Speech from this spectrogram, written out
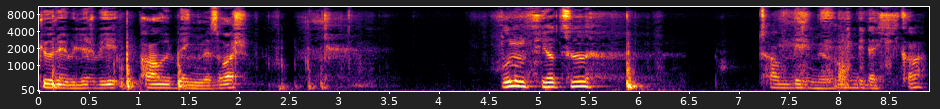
görebilir bir powerbank'imiz var. Bunun fiyatı tam bilmiyorum. Bir dakika.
